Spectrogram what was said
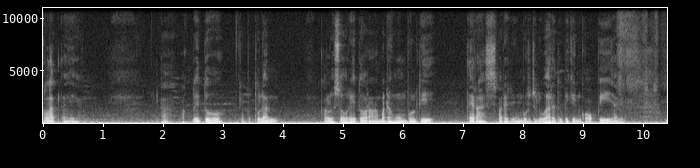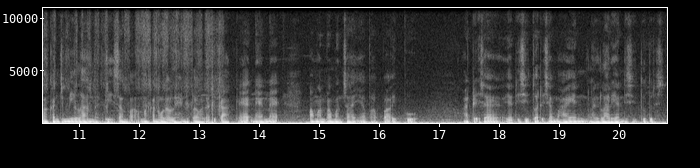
telat lagi kan. Nah waktu itu kebetulan kalau sore itu orang-orang pada ngumpul di teras pada diumbur di luar itu bikin kopi sambil makan cemilan tadi sampai makan oleh-oleh yang dibawa dari kakek nenek paman-paman saya bapak ibu adik saya ya di situ adik saya main lari-larian di situ terus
